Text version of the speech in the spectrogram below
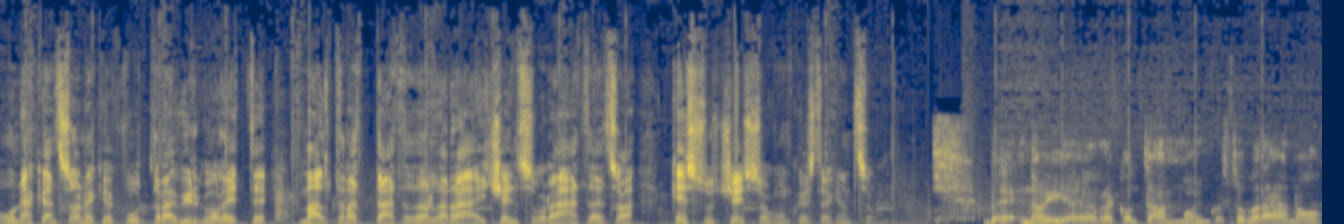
una canzone che fu, tra virgolette, maltrattata dalla RAI, censurata. Insomma, che è successo con questa canzone? Beh, noi eh, raccontammo in questo brano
